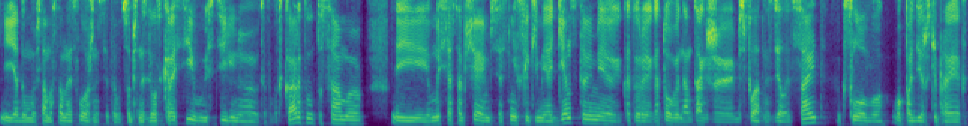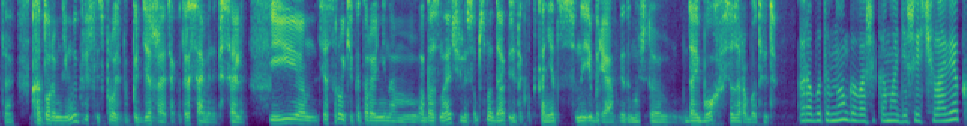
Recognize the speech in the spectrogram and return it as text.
И я думаю, что там основная сложность это, вот, собственно, сделать красивую, стильную вот эту вот карту, ту самую. И мы сейчас общаемся с несколькими агентствами, которые готовы нам также бесплатно сделать сайт, к слову, о поддержке проекта, к которым не мы пришли с просьбой поддержать, а которые сами написали. И э, те сроки, которые они нам обозначили, собственно, да, где-то вот конец ноября. Я думаю, что, дай бог, все заработает. Работы много, в вашей команде 6 человек.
